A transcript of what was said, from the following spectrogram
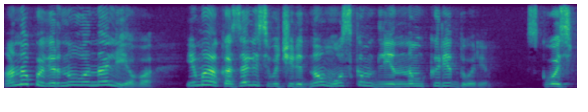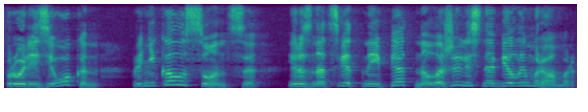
Она повернула налево, и мы оказались в очередном узком длинном коридоре. Сквозь прорези окон проникало солнце, и разноцветные пятна ложились на белый мрамор,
